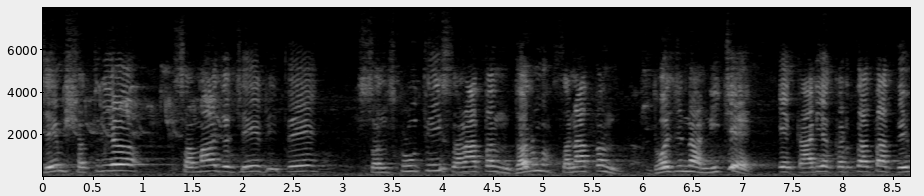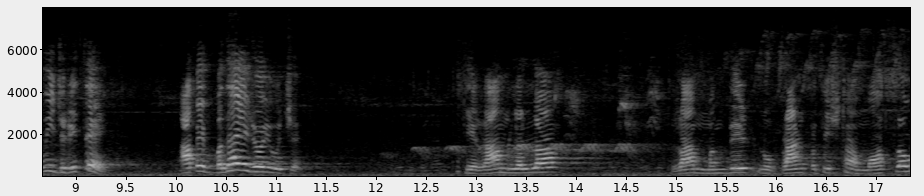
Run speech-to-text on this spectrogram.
જેમ ક્ષત્રિય સમાજ જે રીતે સંસ્કૃતિ, સનાતન ધર્મ, સનાતન ધ્વજના નીચે એ કાર્ય કરતા હતા તેવી જ રીતે આપે બધાએ જોયું છે કે રામલલ્લા રામ મંદિરનું પ્રાણ પ્રતિષ્ઠા મહોત્સવ,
